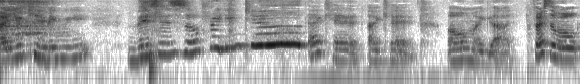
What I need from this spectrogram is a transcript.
Are you kidding me? This is so freaking cute. I can't. I can't. Oh my god. First of all,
